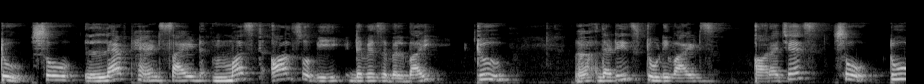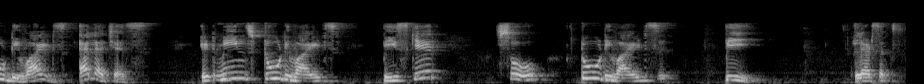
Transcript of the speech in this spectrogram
2 so left hand side must also be divisible by 2 uh, that is 2 divides RHS so 2 divides LHS it means 2 divides p square. So 2 divides p. Let's ex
